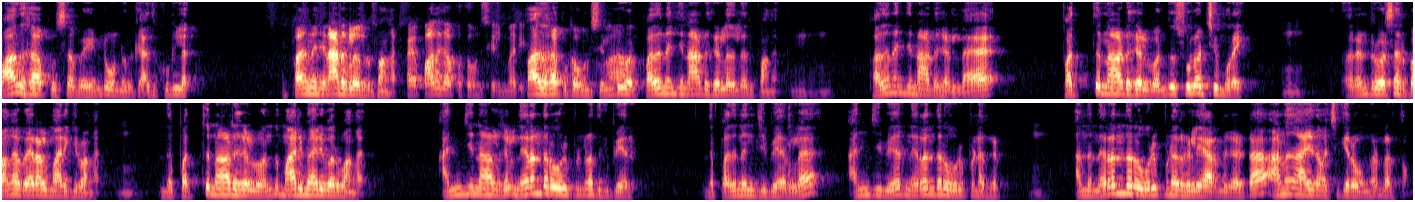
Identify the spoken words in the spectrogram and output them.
பாதுகாப்பு சபைன்னு ஒன்று இருக்குது அதுக்குள்ள பதினஞ்சு நாடுகள் இருப்பாங்க. பாதுகாப்பு கவுன்சில் மாதிரி. பாதுகாப்பு கவுன்சில் ஒரு பதினஞ்சு நாடுகள் அதில் இருப்பாங்க. பதினஞ்சு நாடுகளில் பத்து நாடுகள் வந்து சுழற்சி முறை. ரெண்டு வருஷம் இருப்பாங்க வேற ஆள் மாறிக்கிடுவாங்க. இந்த பத்து நாடுகள் வந்து மாறி மாறி வருவாங்க. அஞ்சு நாடுகள் நிரந்தர உறுப்பினருக்கு பேர். இந்த பதினஞ்சு பேரில் அஞ்சு பேர் நிரந்தர உறுப்பினர்கள். அந்த நிரந்தர உறுப்பினர்கள் யாருன்னு கேட்டால் அணு ஆயுதம் வச்சுக்கிறவங்கன்னு அர்த்தம்.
